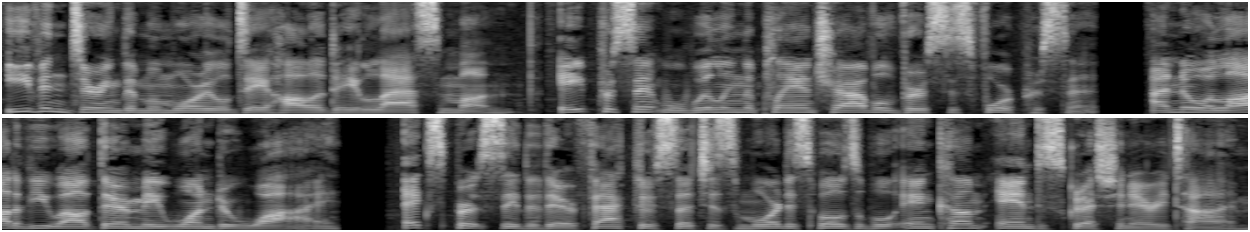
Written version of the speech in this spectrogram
Even during the Memorial Day holiday last month, 8% were willing to plan travel versus 4%. I know a lot of you out there may wonder why, Experts say that there are factors such as more disposable income and discretionary time.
